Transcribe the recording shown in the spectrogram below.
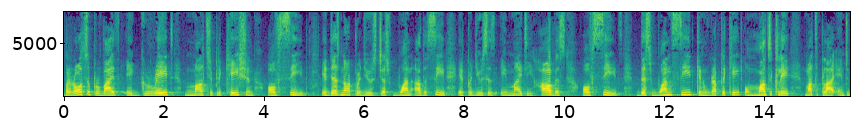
but it also provides a great multiplication of seed. It does not produce just one other seed, it produces a mighty harvest of seeds. This one seed can replicate or multiply, multiply into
